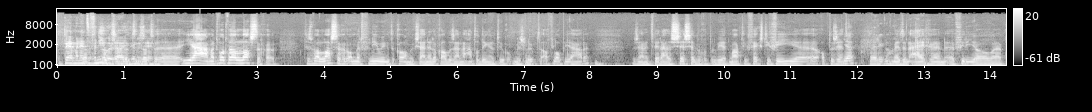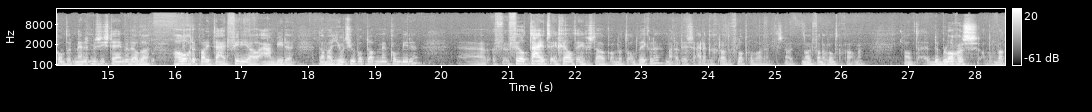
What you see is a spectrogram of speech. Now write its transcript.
De permanente vernieuwer zou je dat- kunnen dat, zeggen. eh, ja, maar het wordt wel lastiger. Het is wel lastiger om met vernieuwing te komen. Ik zei net ook al, er zijn een aantal dingen natuurlijk ook mislukt de afgelopen jaren. We zijn in 2006 hebben we geprobeerd Marketingfix TV eh, op te zetten. Ja, weet ik nog. Met een eigen eh, video eh, content management systeem. We wilden hogere kwaliteit video aanbieden dan wat YouTube op dat moment kon bieden. Veel tijd en geld ingestoken om dat te ontwikkelen. Maar dat is eigenlijk een grote flop geworden. Het is nooit, nooit van de grond gekomen. Want de bloggers, wat,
